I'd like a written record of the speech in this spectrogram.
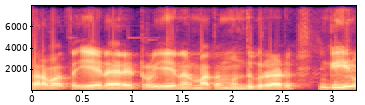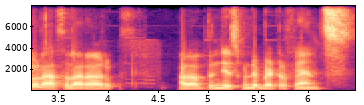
తర్వాత ఏ డైరెక్టర్ ఏ నిర్మాత ముందుకు రాడు ఇంక హీరోలు అసలు రారు. అది అర్థం చేసుకుంటే బెటర్ ఫ్యాన్స్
